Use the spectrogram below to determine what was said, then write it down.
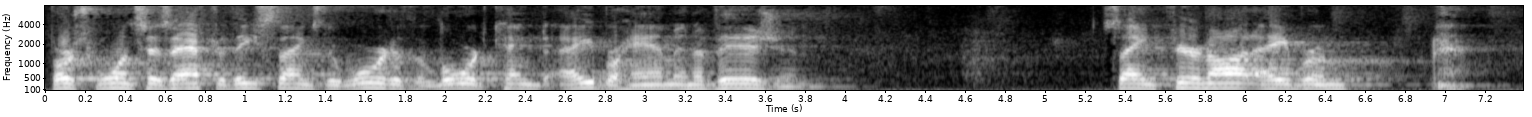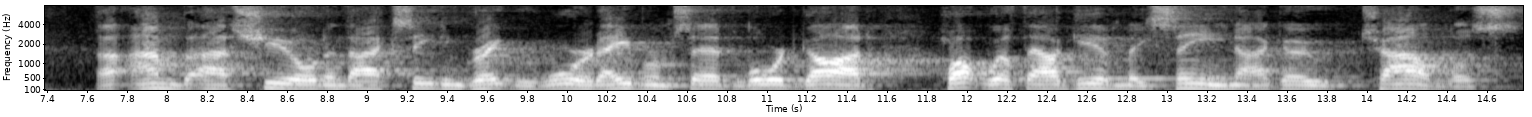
Verse 1 says, After these things, the word of the Lord came to Abraham in a vision, saying, Fear not, Abram, I'm thy shield and thy exceeding great reward. Abram said, Lord God, what wilt thou give me, seeing I go childless?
